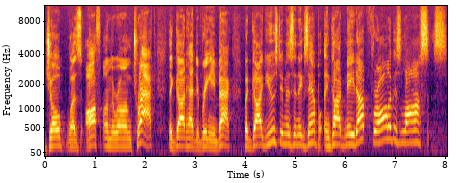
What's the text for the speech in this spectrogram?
Job was off on the wrong track that God had to bring him back, but God used him as an example. And God made up for all of his losses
